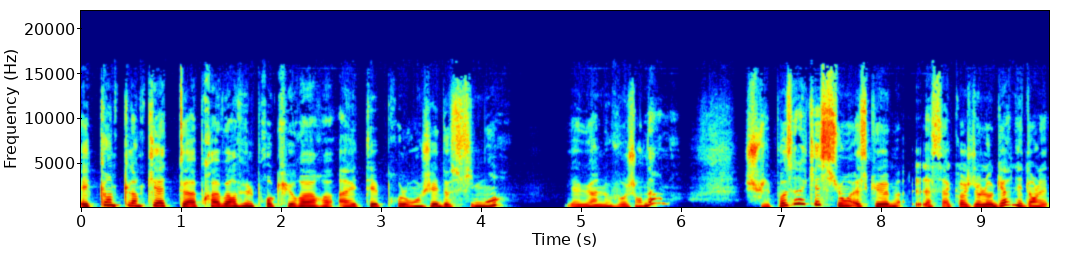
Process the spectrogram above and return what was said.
Et quand l'enquête, après avoir vu le procureur, a été prolongée de six mois, il y a eu un nouveau gendarme. Je lui ai posé la question est-ce que la sacoche de Logan est dans les.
